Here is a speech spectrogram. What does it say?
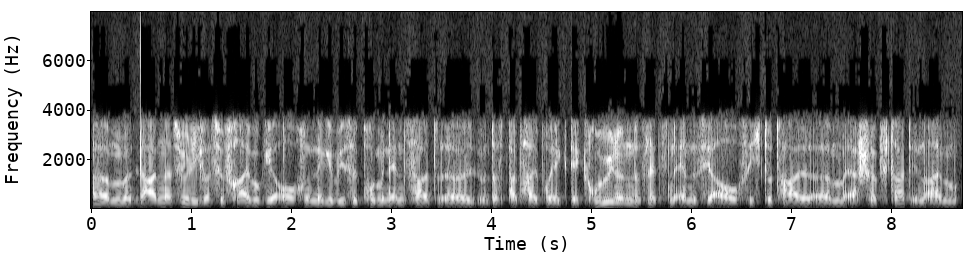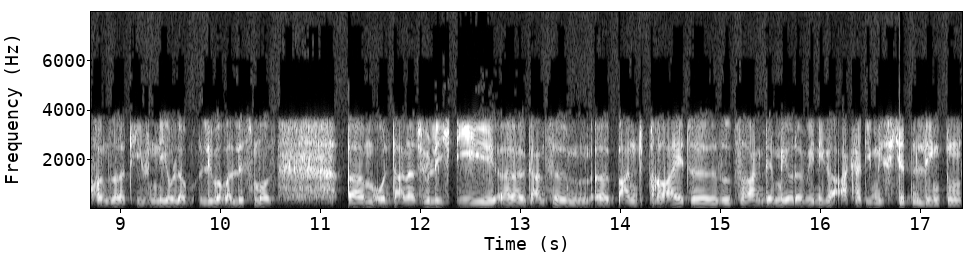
ähm, dann natürlich, was für Freiburg ja auch eine gewisse Prominenz hat, äh, das Parteiprojekt der Grünen, das letzten Endes ja auch sich total ähm, erschöpft hat in einem konservativen Neoliberalismus. Ähm, und dann natürlich die äh, ganze äh, Bandbreite sozusagen der mehr oder weniger akademisierten Linken,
